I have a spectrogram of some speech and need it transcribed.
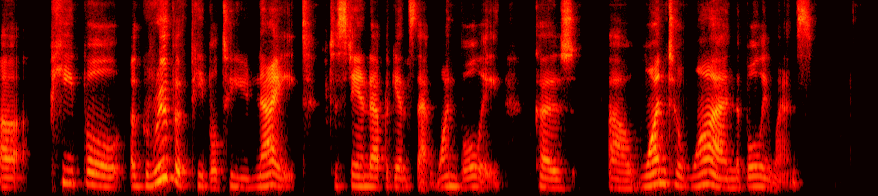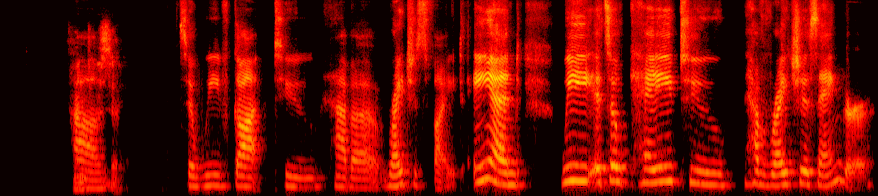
uh, people, a group of people to unite to stand up against that one bully because uh, one to one, the bully wins. Um, so we've got to have a righteous fight. And we, it's okay to have righteous anger.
